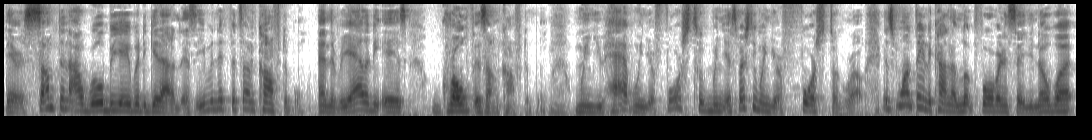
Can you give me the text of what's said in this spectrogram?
There is something I will be able to get out of this, even if it's uncomfortable. And the reality is, growth is uncomfortable. When you have, when you're forced to, when, especially when you're forced to grow, it's one thing to kind of look forward and say, you know what,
